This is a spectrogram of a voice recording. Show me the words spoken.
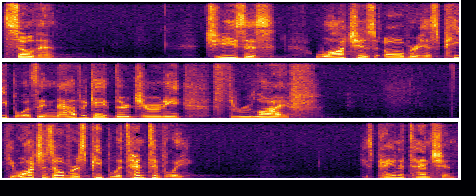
So then, Jesus watches over his people as they navigate their journey through life. He watches over his people attentively He's paying attention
